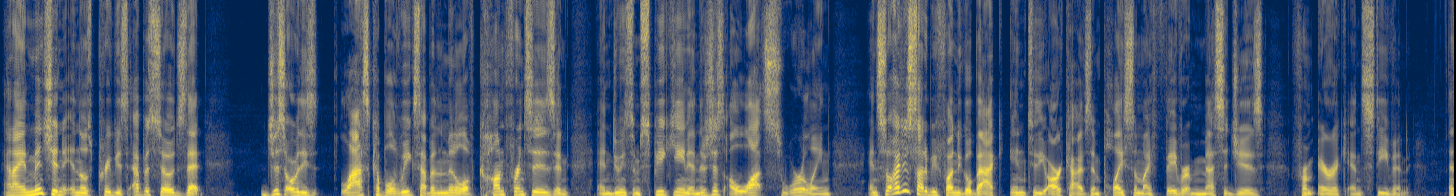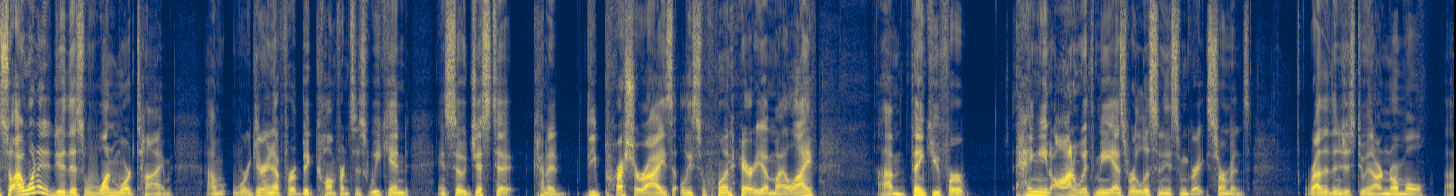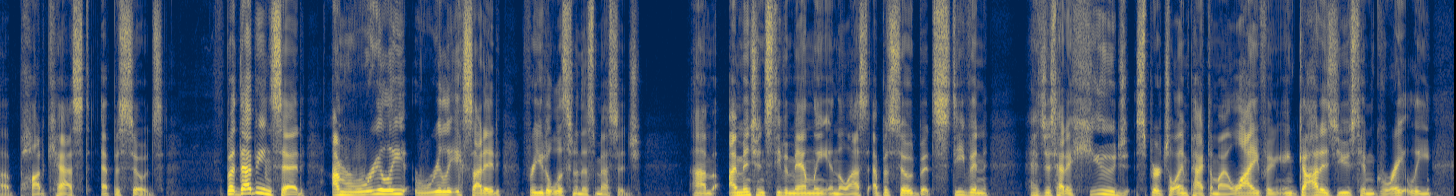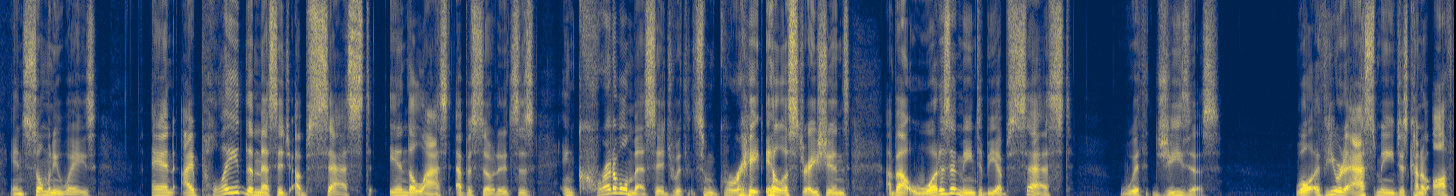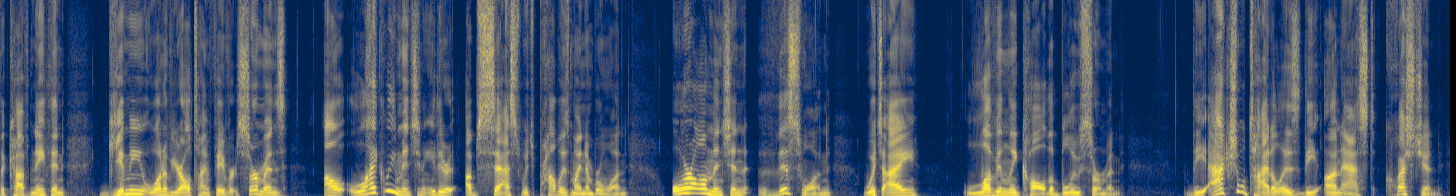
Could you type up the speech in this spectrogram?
And I had mentioned in those previous episodes that just over these last couple of weeks, I've been in the middle of conferences and, and doing some speaking, and there's just a lot swirling. And so I just thought it'd be fun to go back into the archives and play some of my favorite messages from Eric and Stephen. And so I wanted to do this one more time. Um, we're gearing up for a big conference this weekend. And so just to kind of depressurize at least one area of my life, um, thank you for hanging on with me as we're listening to some great sermons rather than just doing our normal uh, podcast episodes. But that being said, I'm really, really excited for you to listen to this message. Um, I mentioned Stephen Manley in the last episode, but Stephen has just had a huge spiritual impact on my life, and, and God has used him greatly in so many ways. And I played the message Obsessed in the last episode. It's this incredible message with some great illustrations about what does it mean to be obsessed with Jesus. Well, if you were to ask me just kind of off the cuff, Nathan, give me one of your all time favorite sermons, I'll likely mention either Obsessed, which probably is my number one, or I'll mention this one, which I lovingly call the Blue Sermon. The actual title is The Unasked Question.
